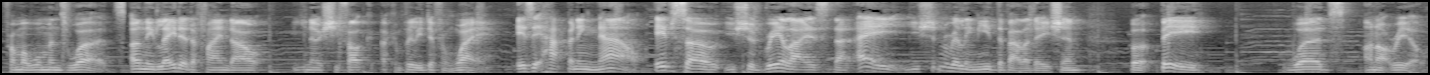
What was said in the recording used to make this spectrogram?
from a woman's words, only later to find out you know, she felt a completely different way. Is it happening now? If so, you should realize that A, you shouldn't really need the validation, but B, words are not real.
